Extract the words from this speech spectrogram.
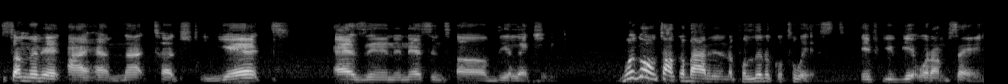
something that I have not touched yet, as in, in essence, of the election. We're going to talk about it in a political twist, if you get what I'm saying.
